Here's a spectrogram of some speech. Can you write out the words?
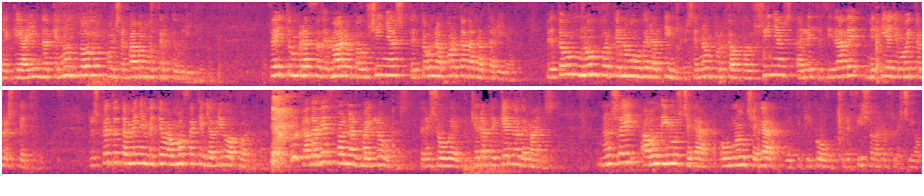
e que, aínda que non todo, conservaban un certo brillo. Feito un brazo de mar, o Pausiñas petou na porta da notaría. Petou non porque non houbera timbre, senón porque ao Pausiñas a electricidade metíalle moito respeto. Respeto tamén lle meteu a moza que lle abriu a porta. Cada vez zonas máis longas, pensou el, que era pequeno demais. Non sei a onde imos chegar, ou non chegar, rectificou, preciso a reflexión.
